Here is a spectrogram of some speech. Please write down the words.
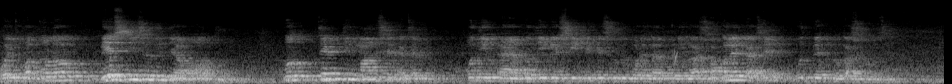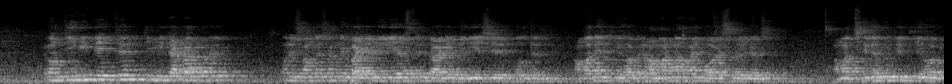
ওই ভদ্রলোক বেশ কিছুদিন যাবৎ প্রত্যেকটি মানুষের কাছে প্রতি- প্রতিবেশী থেকে শুরু করে তার পরিবার সকলের কাছে উদ্বেগ প্রকাশ করেছে। এবং টিভি দেখতেন, টিভি দেখার পরে উনি সঙ্গে সঙ্গে বাইরে বেরিয়ে আসতেন, বাইরে বেরিয়ে এসে বলতেন, আমাদের কি হবে? আমার না হয় বয়স হয়ে গেছে। আমার ছেলে দুটির কি হবে?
